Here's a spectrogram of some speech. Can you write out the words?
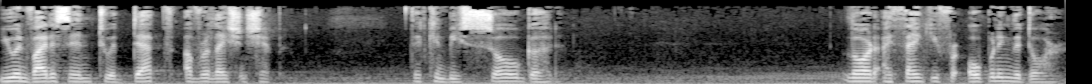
You invite us into a depth of relationship that can be so good. Lord, I thank you for opening the door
